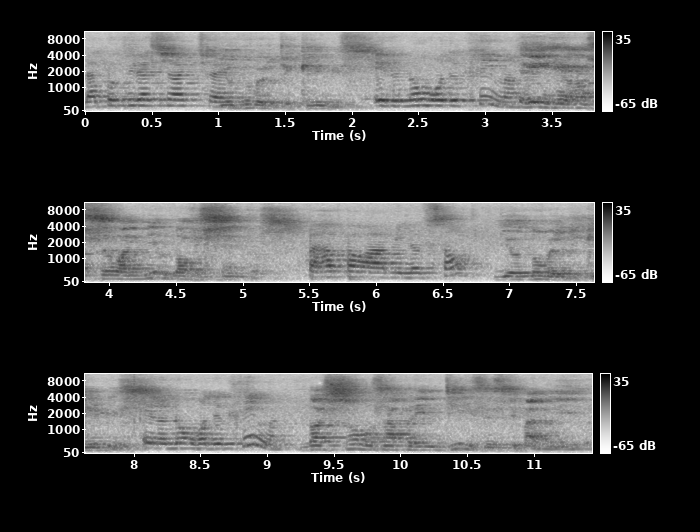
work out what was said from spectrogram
la population e o actuelle número de crimes et le nombre de crimes em relação a 1900 par rapport à 1900 e o número de crimes, et le nombre de crimes, nós somos aprendizes de marinheiro.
